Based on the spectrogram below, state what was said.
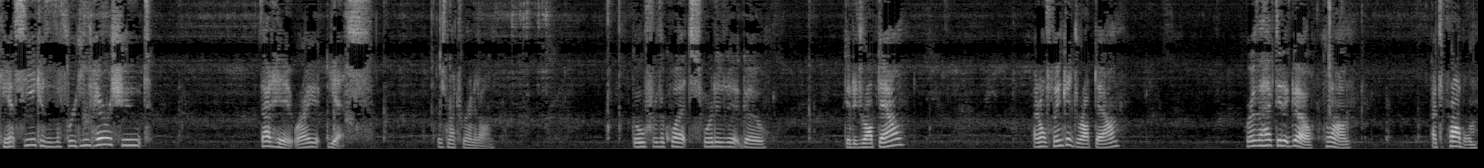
Can't see because of the freaking parachute. That hit, right? Yes. There's my Pteranodon. Go for the Quetz. Where did it go? Did it drop down? I don't think it dropped down. Where the heck did it go? Hold on. That's a problem.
